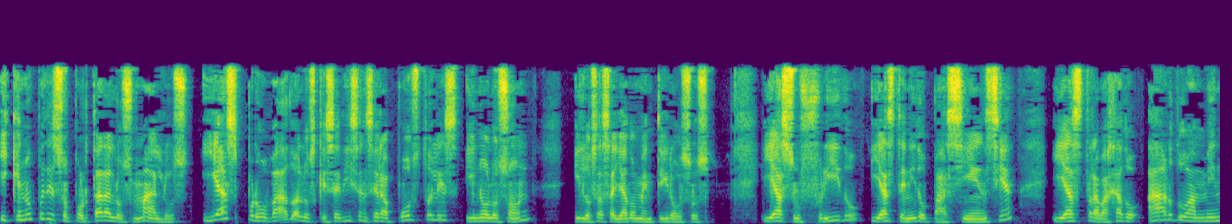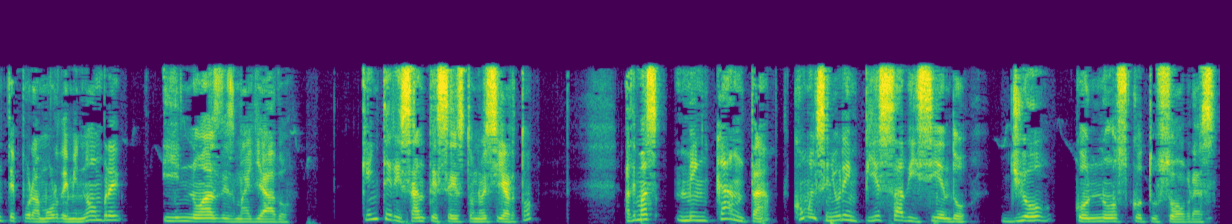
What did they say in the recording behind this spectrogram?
y que no puedes soportar a los malos, y has probado a los que se dicen ser apóstoles y no lo son, y los has hallado mentirosos, y has sufrido y has tenido paciencia, y has trabajado arduamente por amor de mi nombre, y no has desmayado. Qué interesante es esto, ¿no es cierto? Además, me encanta cómo el Señor empieza diciendo, yo conozco tus obras.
